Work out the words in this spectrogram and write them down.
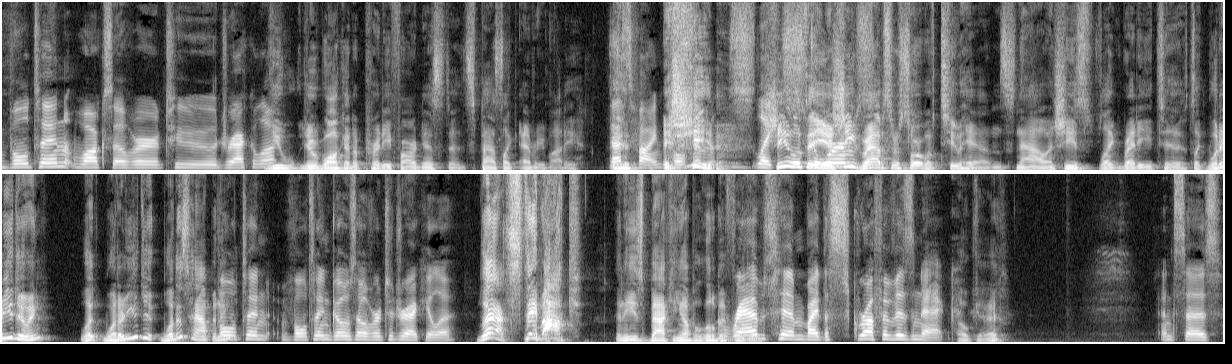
Volton walks over to Dracula. You you're walking a pretty far distance past like everybody. That's fine. She, like, she looks at you. She grabs her sword with two hands now, and she's like ready to. It's like, what are you doing? What what are you do? What is happening? Volton Volton goes over to Dracula, Ah, stay back! And he's backing up a little bit grabs him by the scruff of his neck. Okay. and says,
